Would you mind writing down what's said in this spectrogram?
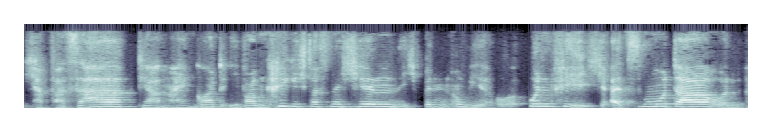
ich habe versagt, ja, mein Gott, warum kriege ich das nicht hin? Ich bin irgendwie unfähig als Mutter und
